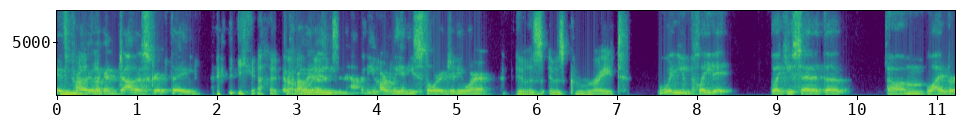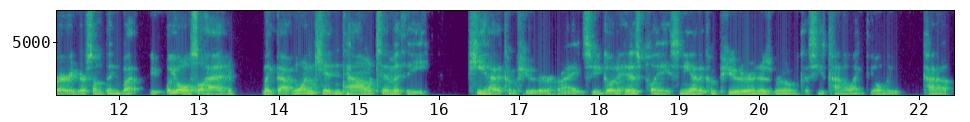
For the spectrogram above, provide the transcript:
it's probably like a JavaScript thing. yeah, it It probably, probably doesn't even have any hardly any storage anywhere. It was, it was great. When you played it, like you said at the um, library or something, but you, also had like that one kid in town, Timothy. He had a computer, right? So you go to his place, and he had a computer in his room because he's kind of like the only kind of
